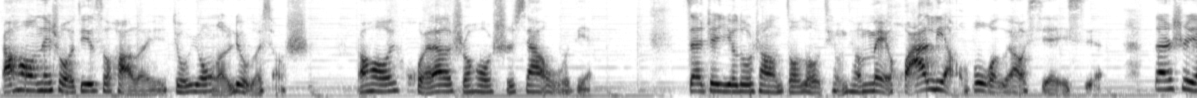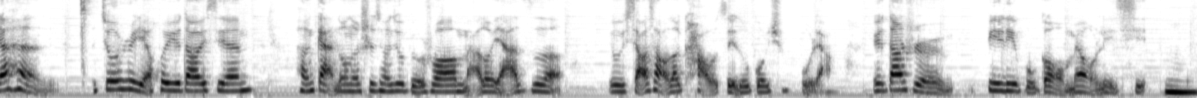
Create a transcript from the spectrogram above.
然后那是我第一次滑轮椅，就用了六个小时。然后回来的时候是下午五点，在这一路上走走停停，每滑两步我都要歇一歇，但是也很，就是也会遇到一些。很感动的事情，就比如说马路牙子有小小的坎，我自己都过去不了，因为当时臂力不够，没有力气。嗯，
